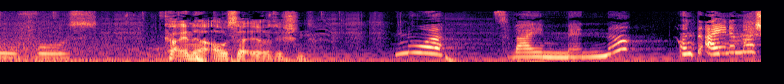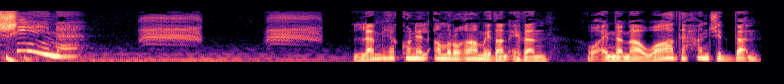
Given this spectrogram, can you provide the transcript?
UFOs. Keine Außerirdischen. Nur zwei Männer und eine Maschine. لم يكن الأمر غامضا إذن وإنما واضحا جدا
